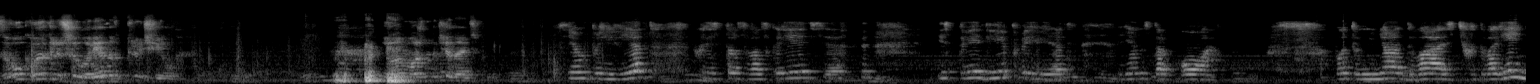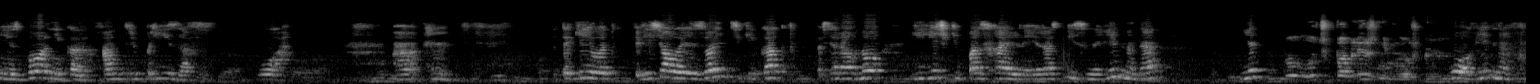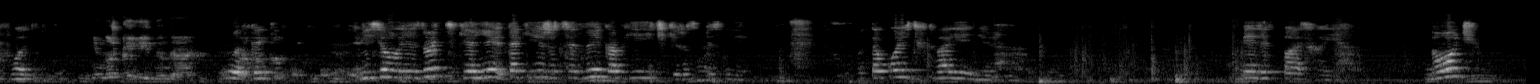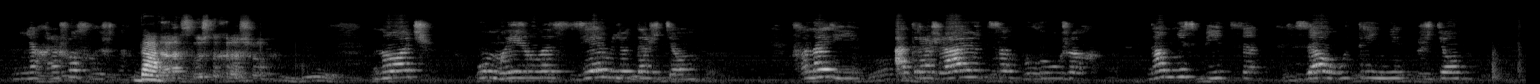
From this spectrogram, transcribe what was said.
Звук выключил, Лена включил. И он можно начинать. Всем привет! Христос воскресе! Из Твери привет! Лена Старкова. Вот у меня два стихотворения из сборника антреприза. О. Такие вот веселые зонтики, как все равно яички пасхальные расписаны, видно, да? Нет? Ну, лучше поближе немножко. О, видно? Вот. Немножко видно, да. Вот какие веселые зонтики, они такие же цветные, как яички расписные. Вот такое стихотворение. Перед Пасхой. Ночь. Меня хорошо слышно. Да. Да, слышно хорошо. Ночь умылась землю дождем. Фонари отражаются в лужах. Нам не спится, за утренне ждем.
